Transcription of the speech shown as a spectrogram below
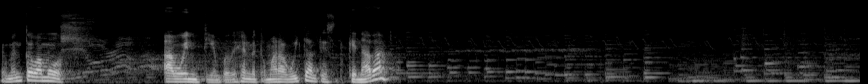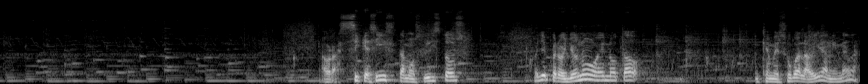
De momento vamos a buen tiempo. Déjenme tomar agüita antes que nada. Ahora sí que sí, estamos listos. Oye, pero yo no he notado que me suba la vida ni nada.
